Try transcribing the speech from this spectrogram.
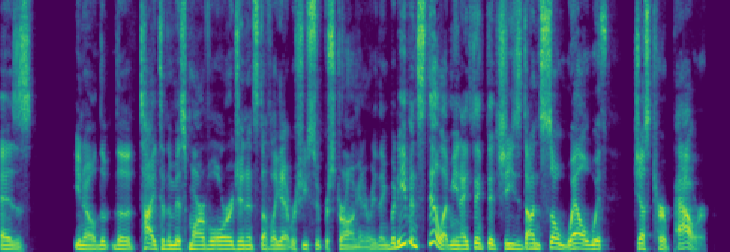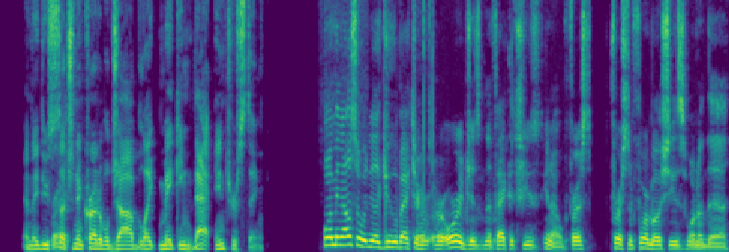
as you know the the tied to the Miss Marvel origin and stuff like that, where she's super strong and everything. But even still, I mean, I think that she's done so well with just her power, and they do Right. such an incredible job like making that interesting. Well, I mean, also when you, like you go back to her, her origins and the fact that she's, you know, first first and foremost, she's one of the,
